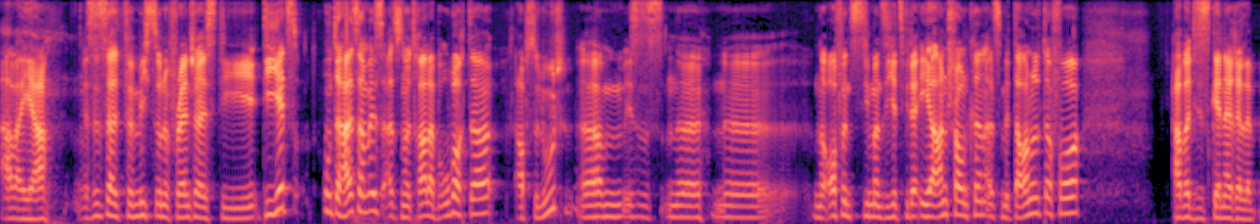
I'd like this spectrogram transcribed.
Aber ja, es ist halt für mich so eine Franchise, die, die jetzt unterhaltsam ist als neutraler Beobachter, absolut. Ähm, ist es eine, eine, eine Offense, die man sich jetzt wieder eher anschauen kann als mit Donald davor. Aber dieses generelle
